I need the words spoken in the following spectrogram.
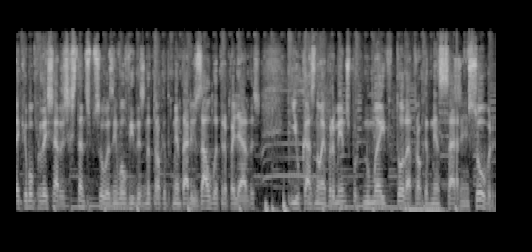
acabou por deixar as restantes pessoas envolvidas na troca de comentários algo atrapalhadas, e o caso não é para menos, porque no meio de toda a troca de mensagens sobre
